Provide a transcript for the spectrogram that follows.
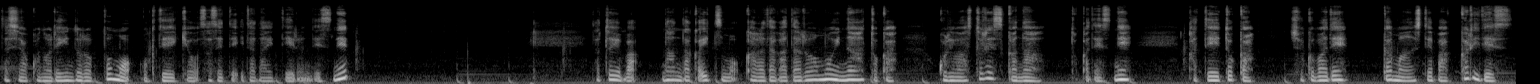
私はこのレインドロップもご提供させていただいているんですね。例えばなんだかいつも体がだる重いなとかこれはストレスかなとかですね家庭とか職場で我慢してばっかりです。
